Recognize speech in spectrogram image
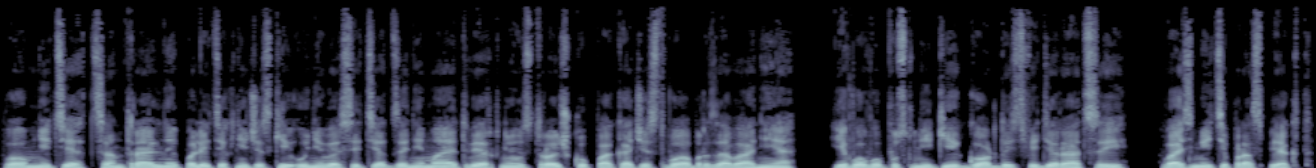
Помните, Центральный политехнический университет занимает верхнюю строчку по качеству образования. Его выпускники — гордость Федерации. Возьмите проспект.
